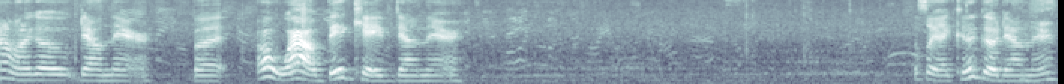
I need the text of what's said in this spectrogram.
I kind of want to go down there, but oh wow, big cave down there. Looks like I could go down there.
